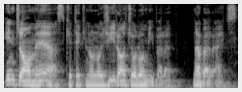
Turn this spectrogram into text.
این جامعه است که تکنولوژی را جلو می‌برد نه برعکس.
